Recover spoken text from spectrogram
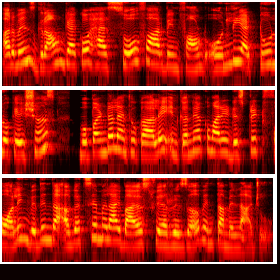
Arvind's ground gecko has so far been found only at two locations, Mupandal and Thukale in Kanyakumari district falling within the Agasthyamalai Biosphere Reserve in Tamil Nadu.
